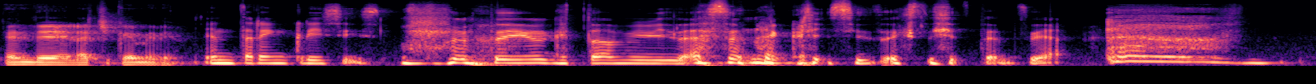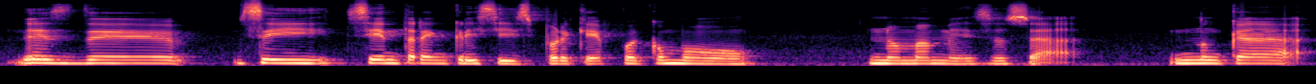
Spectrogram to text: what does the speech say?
El de la chica y medio. Entré en crisis. Te digo que toda mi vida es una crisis existencial. Desde, sí, sí entré en crisis porque fue como, no mames, o sea, nunca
